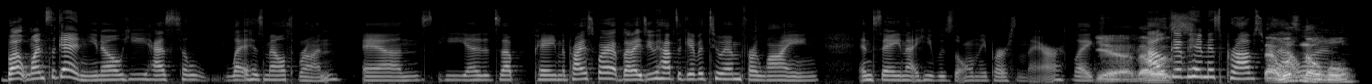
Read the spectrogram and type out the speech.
But once again, you know, he has to let his mouth run and he ends up paying the price for it. But I do have to give it to him for lying and saying that he was the only person there. Like, yeah, that I'll was, give him his props for that that. was one. noble.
